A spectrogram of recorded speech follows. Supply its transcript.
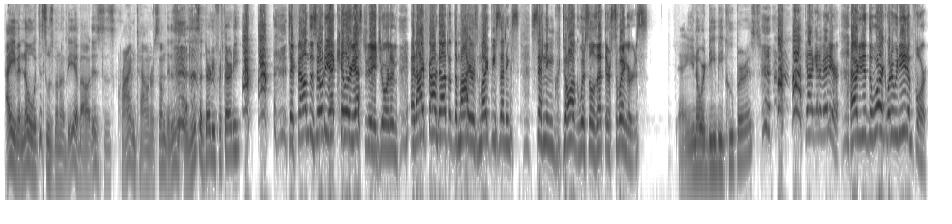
I even know what this was gonna be about. This is Crime Town or something. This is, is this a thirty for thirty? They found the Zodiac killer yesterday, Jordan, and I found out that the Myers might be sending sending dog whistles at their swingers. And you know where DB Cooper is? Gotta get him in here. I already did the work. What do we need him for?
